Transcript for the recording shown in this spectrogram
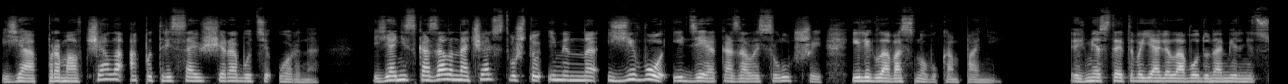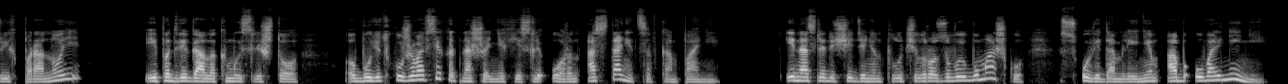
Я промолчала о потрясающей работе Орена. Я не сказала начальству, что именно его идея оказалась лучшей и легла в основу компании. Вместо этого я лила воду на мельницу их паранойи и подвигала к мысли, что будет хуже во всех отношениях, если Орен останется в компании. И на следующий день он получил розовую бумажку с уведомлением об увольнении.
